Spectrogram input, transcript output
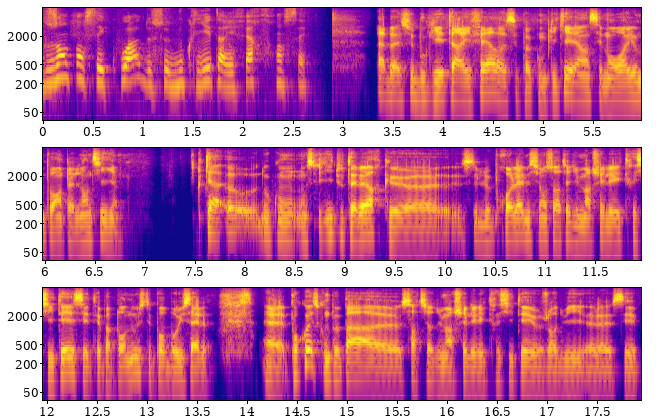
Vous en pensez quoi de ce bouclier tarifaire français? Ah bah, ce bouclier tarifaire, c'est pas compliqué, hein, c'est mon royaume pour un plat de lentilles. Euh, donc on, on s'est dit tout à l'heure que euh, le problème si on sortait du marché de l'électricité, c'était pas pour nous, c'était pour Bruxelles. Euh, pourquoi est-ce qu'on peut pas sortir du marché de l'électricité aujourd'hui? C'est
